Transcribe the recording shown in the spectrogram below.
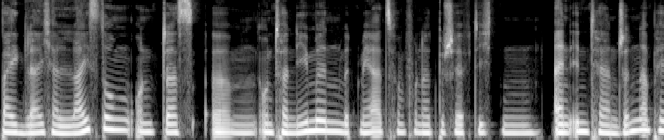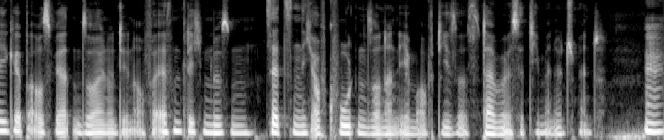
bei gleicher Leistung und dass ähm, Unternehmen mit mehr als 500 Beschäftigten einen internen Gender Pay Gap auswerten sollen und den auch veröffentlichen müssen. Setzen nicht auf Quoten, sondern eben auf dieses Diversity Management. Hm.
